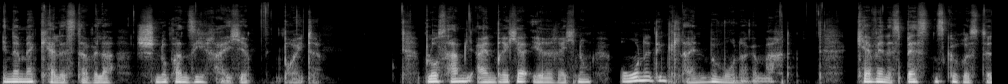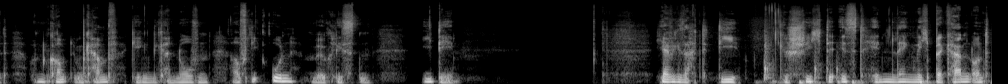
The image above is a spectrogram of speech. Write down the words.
in der McAllister Villa schnuppern sie reiche Beute. Bloß haben die Einbrecher ihre Rechnung ohne den kleinen Bewohner gemacht. Kevin ist bestens gerüstet und kommt im Kampf gegen die Kanoven auf die unmöglichsten Ideen. Ja, wie gesagt, die Geschichte ist hinlänglich bekannt und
